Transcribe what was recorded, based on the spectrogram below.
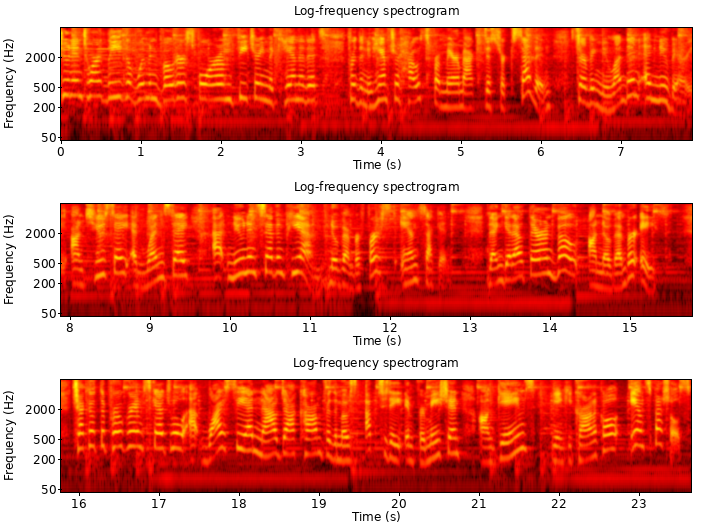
Tune in to our League of Women Voters Forum featuring the candidates for the New Hampshire House from Merrimack District 7, serving New London and Newbury on Tuesday and Wednesday at noon and 7 p.m., November 1st and 2nd. Then get out there and vote on November 8th. Check out the program schedule at ycnnow.com for the most up to date information on games, Yankee Chronicle, and specials.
